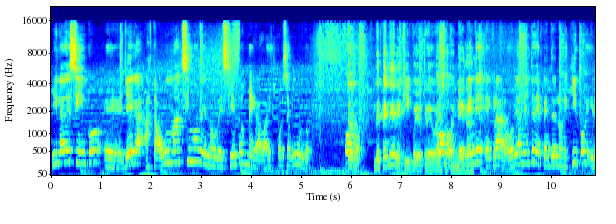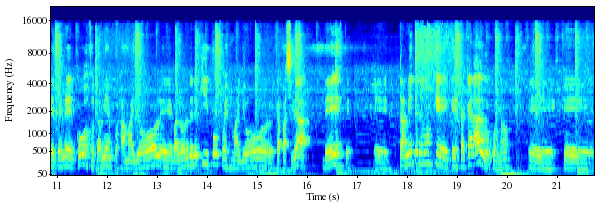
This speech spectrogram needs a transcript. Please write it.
Y la de 5 eh, llega hasta un máximo de 900 megabytes por segundo. Ojo, Depende del equipo, yo creo eso también. ¿ah? depende, eh, claro, obviamente depende de los equipos y depende del costo también, pues a mayor eh, valor del equipo, pues mayor capacidad de este. Eh, también tenemos que, que destacar algo, pues, ¿no? Que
